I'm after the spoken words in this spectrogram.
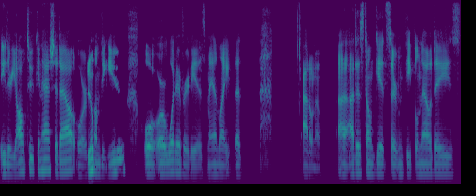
Either y'all two can hash it out, or yep. come to you, or or whatever it is, man. Like that. I don't know. I, I just don't get certain people nowadays.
